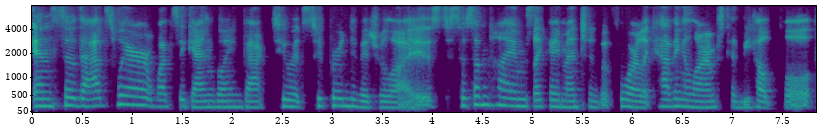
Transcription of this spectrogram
And so that's where, once again, going back to it's super individualized. So sometimes, like I mentioned before, like having alarms can be helpful.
